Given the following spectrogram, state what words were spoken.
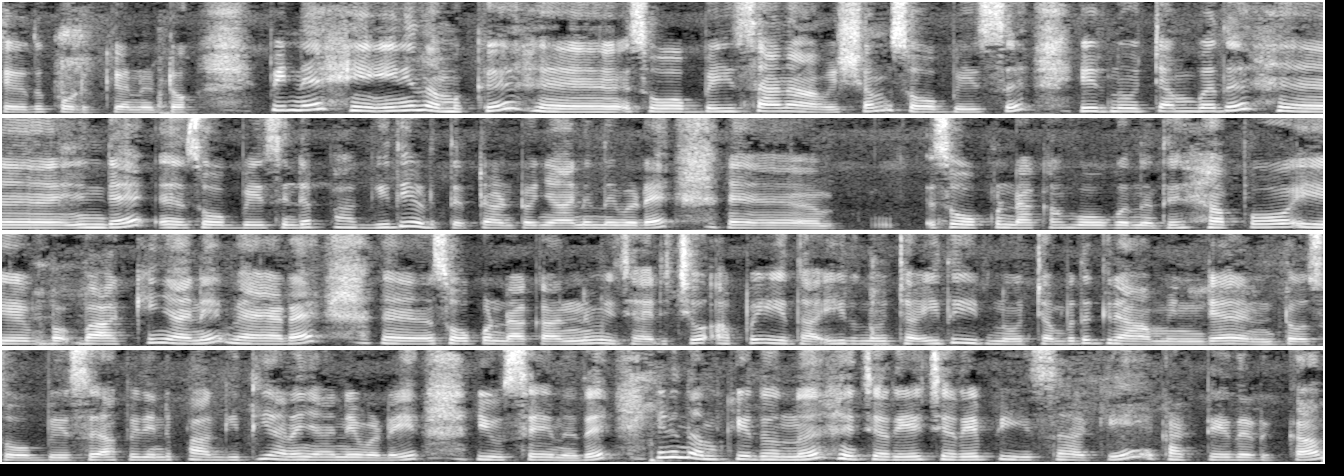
ചെയ്ത് കൊടുക്കുകയാണ് കേട്ടോ പിന്നെ ഇനി നമുക്ക് സോപ്പ് ബേസ് ആണ് ആവശ്യം. സോപ്പ് ബേസ് ഇരുന്നൂറ്റമ്പത് ന്റെ സോപ്പ് ബേസിന്റെ പകുതി എടുത്തിട്ടാണ് കേട്ടോ ഞാനിന്നിവിടെ സോപ്പ് ഉണ്ടാക്കാൻ പോകുന്നത്. അപ്പോൾ ഈ ബാക്കി ഞാൻ വേറെ സോപ്പ് ഉണ്ടാക്കാനും വിചാരിച്ചു. അപ്പോൾ ഇതാ ഇരുന്നൂറ്റ ഇത് ഇരുന്നൂറ്റമ്പത് ഗ്രാമിന്റെ കേട്ടോ സോപ്പ് ബേസ് അപ്പോൾ ഇതിന്റെ പകുതിയാണ് ഞാൻ യൂസ് ചെയ്യുന്നത്. ഇനി നമുക്കിതൊന്ന് ചെറിയ ചെറിയ പീസാക്കി കട്ട് ചെയ്തെടുക്കാം.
